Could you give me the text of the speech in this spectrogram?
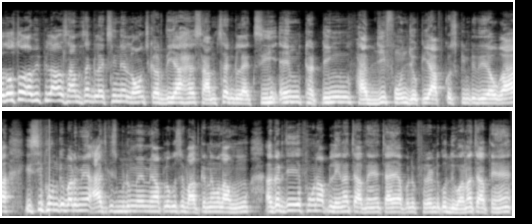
तो दोस्तों, अभी फ़िलहाल सैमसंग गलेक्सी ने लॉन्च कर दिया है Samsung Galaxy M thirteen five G phone जो कि आपको स्क्रीन पे दिया होगा। इसी फ़ोन के बारे में आज की इस वीडियो में मैं आप लोगों से बात करने वाला हूँ। अगर ये फ़ोन आप लेना चाहते हैं, चाहे अपने फ्रेंड को दिवाना चाहते हैं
